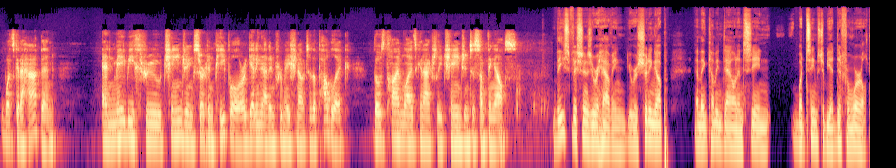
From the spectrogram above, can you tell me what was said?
what's going to happen, and maybe through changing certain people or getting that information out to the public, those timelines can actually change into something else. These visions you were having, you were shooting up and then coming down and seeing what seems to be a different world.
